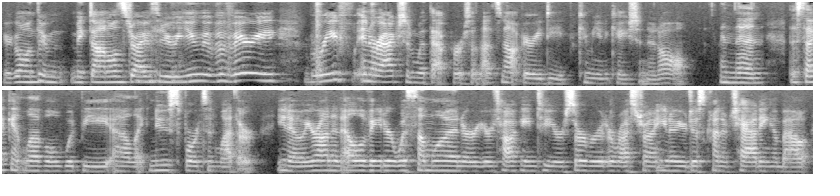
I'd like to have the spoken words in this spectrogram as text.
you're going through McDonald's drive through, you have a very brief interaction with that person. That's not very deep communication at all. And then the second level would be uh, like news, sports, and weather. You know, you're on an elevator with someone or you're talking to your server at a restaurant. You know, you're just kind of chatting about,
